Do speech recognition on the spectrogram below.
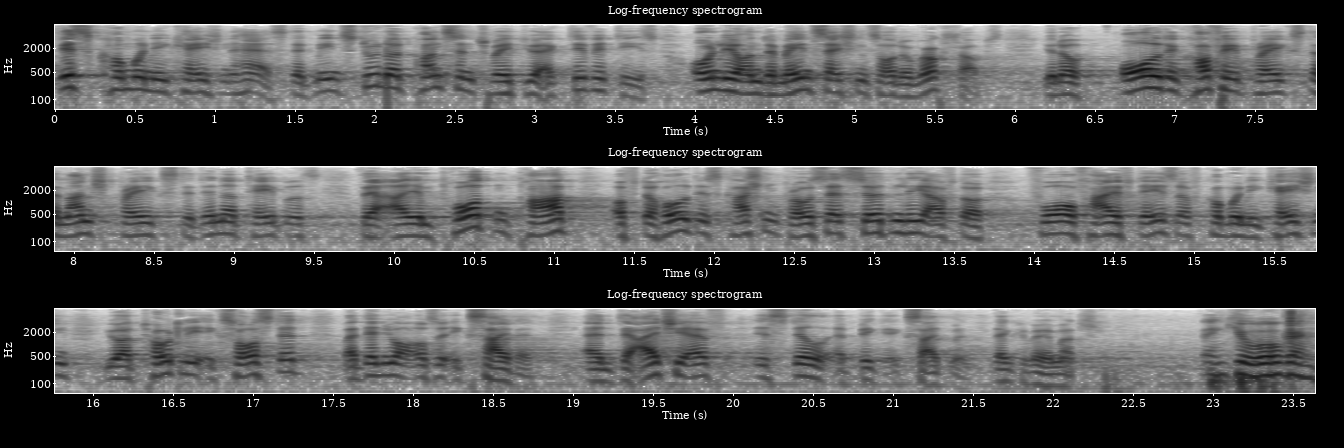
this communication has. That means do not concentrate your activities only on the main sessions or the workshops. You know, all the coffee breaks, the lunch breaks, the dinner tables, they are an important part of the whole discussion process. Certainly after four or five days of communication, you are totally exhausted, but then you are also excited. And the IGF is still a big excitement. Thank you very much. Thank you, Wolfgang.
